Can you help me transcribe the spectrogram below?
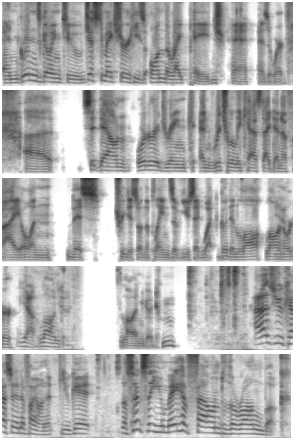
And Gwyn's going to, just to make sure he's on the right page, as it were, uh, sit down, order a drink, and ritually cast Identify on this treatise on the planes of, you said what? Good and law? Law and order? Yeah, law and good. Law and good. Hmm. As you cast Identify on it, you get the sense that you may have found the wrong book.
